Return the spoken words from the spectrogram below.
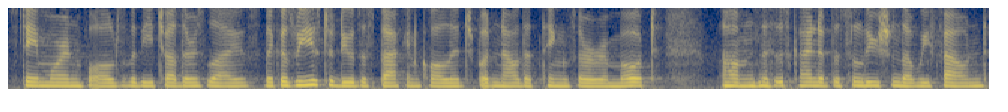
stay more involved with each other's lives. Because we used to do this back in college, but now that things are remote, um, this is kind of the solution that we found.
